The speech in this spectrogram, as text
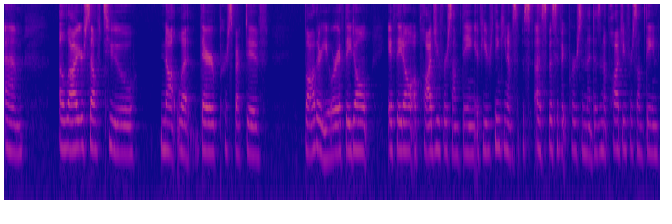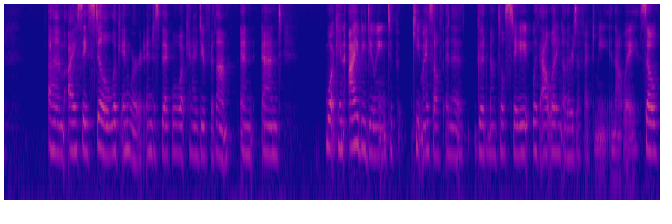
um, allow yourself to not let their perspective bother you or if they don't if they don't applaud you for something if you're thinking of a specific person that doesn't applaud you for something um, i say still look inward and just be like well what can i do for them and and what can I be doing to p- keep myself in a good mental state without letting others affect me in that way? So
